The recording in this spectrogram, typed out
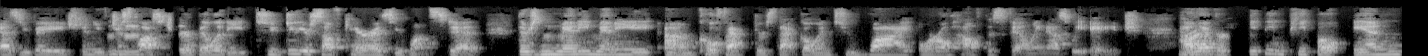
as you've aged and you've just Mhm. lost your ability to do your self care as you once did. There's Mhm. many, many um, cofactors that go into why oral health is failing as we age. Right. However, keeping people in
